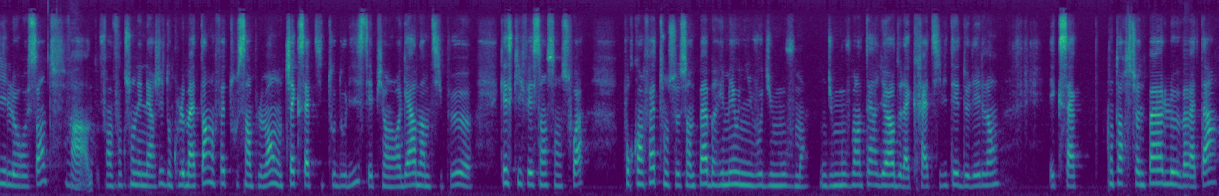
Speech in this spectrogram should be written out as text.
ils le ressentent, en fonction de l'énergie. Donc le matin, en fait, tout simplement, on check sa petite to-do list et puis on regarde un petit peu euh, qu'est-ce qui fait sens en soi pour qu'en fait, on ne se sente pas brimé au niveau du mouvement, du mouvement intérieur, de la créativité, de l'élan. et que ça contorsionne pas le vata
